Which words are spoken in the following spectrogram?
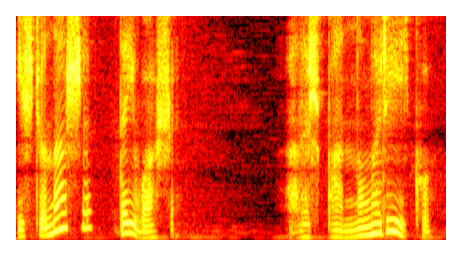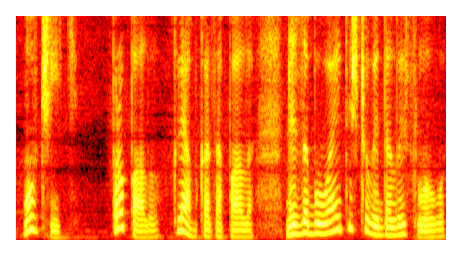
і що наше, та й ваше. Але ж, панно Марійко, мовчіть. Пропало, клямка запала. Не забувайте, що ви дали слово.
